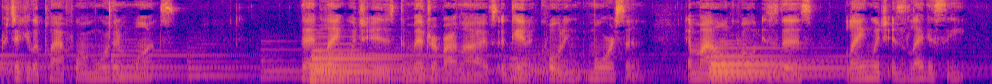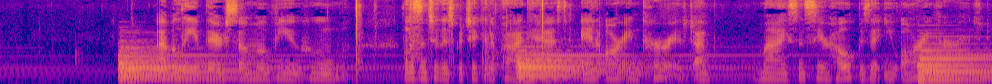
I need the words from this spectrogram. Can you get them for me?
particular platform more than once that language is the measure of our lives. Again, quoting Morrison. And my own quote is this language is legacy. I believe there are some of you who listen to this particular podcast and are encouraged. I, my sincere hope is that you are encouraged,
